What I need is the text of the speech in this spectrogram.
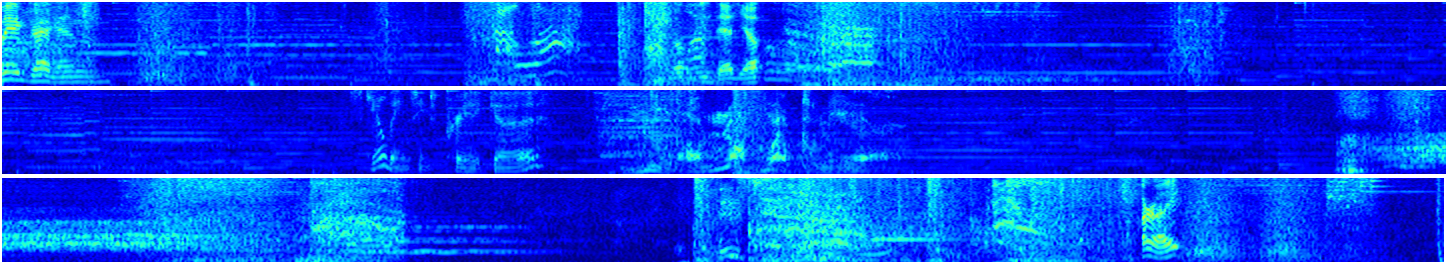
Big dragon. at last! Well, he's dead. Yep. Scalebane seems pretty good. Oh, All right.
